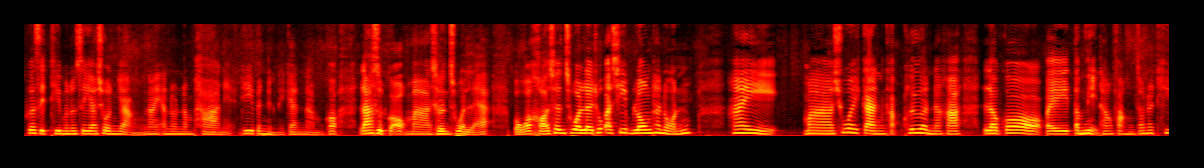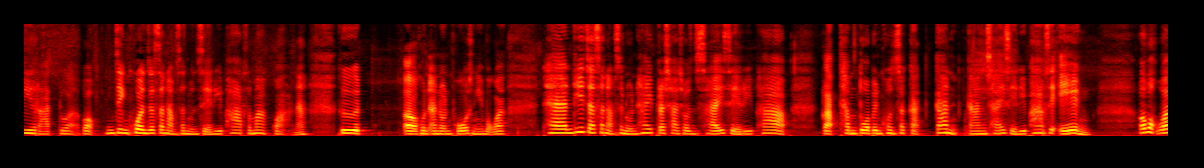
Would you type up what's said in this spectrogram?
เพื่อสิทธิมนุษยชนอย่างนายอนนท์นำพาเนี่ยที่เป็นหนึ่งในแกนนำก็ล่าสุดก็ออกมาเชิญชวนแล้ว บอกว่าขอเชิญชวนเลยทุกอาชีพลงถนนให้ มาช่วยกันขับเคลื่อนนะคะ แล้วก็ไปตำหนิทางฝั่งเจ้าหน้าที่รัฐด้วย บอกจริงๆ ควรจะสนับสนุนเสรีภาพซะมากกว่านะ คืออคุณอนนท์โพสอย่างนี้บอกว่า แทนที่จะสนับสนุนให้ประชาชนใช้เสรีภาพ กลับทำตัวเป็นคนสกัดกั้นการใช้เสรีภาพเสียเอง เขาบอกว่า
